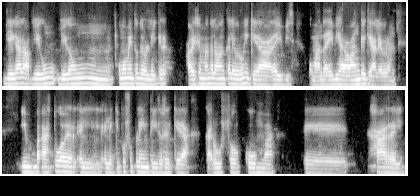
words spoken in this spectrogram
llega, la, llega, un, llega un, un momento donde los Lakers a veces manda a la banca a LeBron y queda Davis, o manda Davis a la banca y queda LeBron. Y vas tú a ver el, el equipo suplente y entonces queda Caruso, Kuzma, eh, Harrell,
